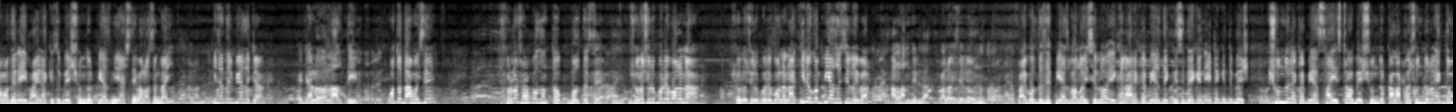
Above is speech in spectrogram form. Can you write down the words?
আমাদের এই ভাইরা কিছু বেশ সুন্দর পেঁয়াজ নিয়ে আসছে। ভালো আছেন ভাই? কি জাতের পেঁয়াজ এটা? এটা হলো লাল তেল। কত দাম হয়েছে? ষোলোশো পর্যন্ত বলতেছে। ষোলোশোর উপরে বলে না। ষোলোশোর উপরে বলে না। কীরকম পেঁয়াজ হয়েছিল এবার? আলহামদুলিল্লাহ। ভালো হয়েছিল? ভাই বলতেছে পেঁয়াজ ভালো হয়েছিল। এখানে আরেকটা পেঁয়াজ দেখতেছি দেখেন। এটা কিন্তু বেশ সুন্দর একটা পেঁয়াজ। সাইজটাও বেশ সুন্দর কালারটা সুন্দর। একদম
